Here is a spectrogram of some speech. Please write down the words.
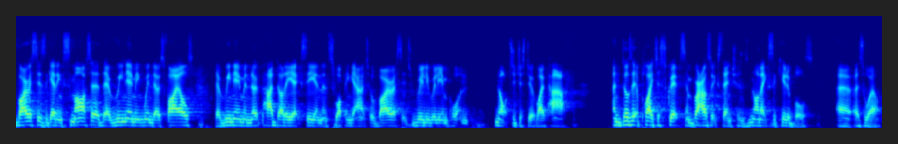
Viruses are getting smarter. They're renaming Windows files. They're renaming notepad.exe and then swapping it out to a virus. It's really, really important not to just do it by path. And does it apply to scripts and browser extensions, non-executables uh, as well?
